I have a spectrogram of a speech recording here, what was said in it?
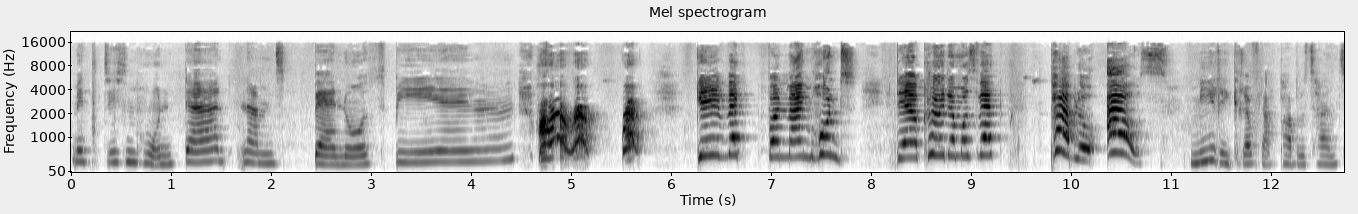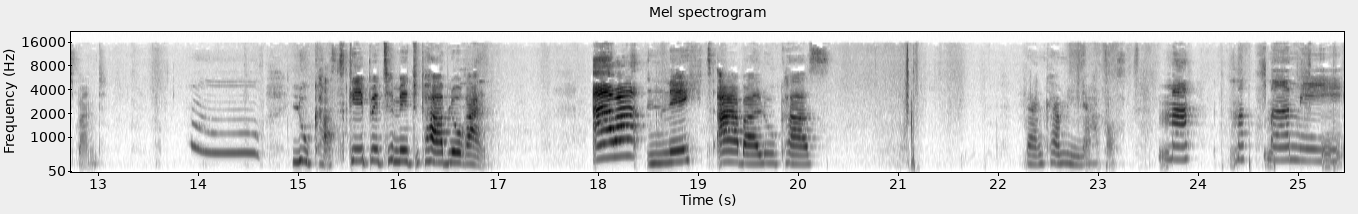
mit diesem Hund da namens Benno spielen? Geh weg von meinem Hund! Der Köder muss weg! Pablo, aus! Miri griff nach Pablos Halsband. Lukas, geh bitte mit Pablo ran. Aber nichts aber, Lukas. Dann kam Lina heraus. Ma, ma, Mami.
